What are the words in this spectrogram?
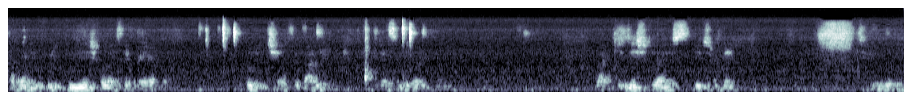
But when we initialize the variable, it change the value? Doesn't do anything. Like initialize username to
